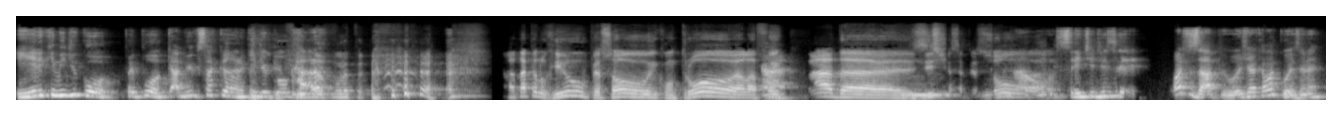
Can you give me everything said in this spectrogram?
E ele que me indicou. Falei, pô, que amigo sacana que indicou o cara. ela tá pelo Rio, o pessoal encontrou, ela foi Cara, encontrada, existe essa pessoa. Não sei te dizer. O WhatsApp hoje é aquela coisa, né?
